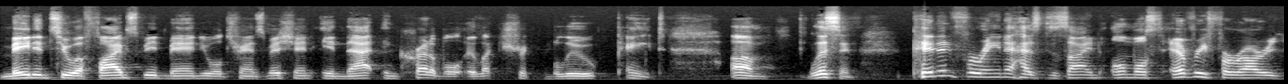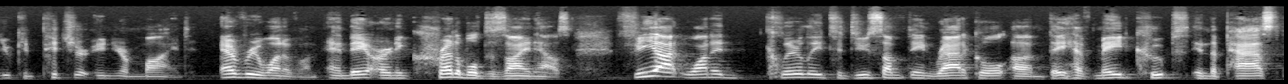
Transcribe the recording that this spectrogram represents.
mated to a five speed manual transmission in that incredible electric blue paint. Um, listen, Pininfarina has designed almost every Ferrari you can picture in your mind every one of them and they are an incredible design house fiat wanted clearly to do something radical. Um, they have made coupes in the past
